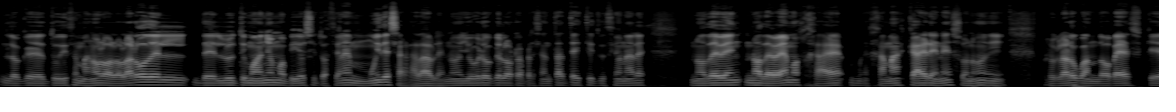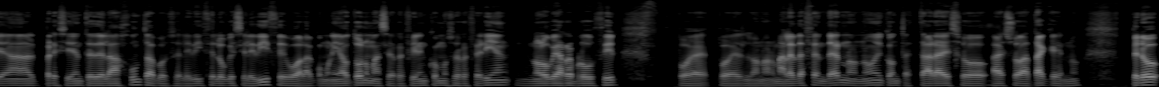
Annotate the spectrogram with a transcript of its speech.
lo que tú dices, Manolo, a lo largo del, del último año hemos vivido situaciones muy desagradables, ¿no? Yo creo que los representantes institucionales no deben, no debemos jamás caer en eso, ¿no? Y, pero claro, cuando ves que al presidente de la Junta pues se le dice lo que se le dice o a la comunidad autónoma se refieren como se referían, y no lo voy a reproducir pues, pues lo normal es defendernos, ¿no? Y contestar a esos, a esos ataques, ¿no? Pero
